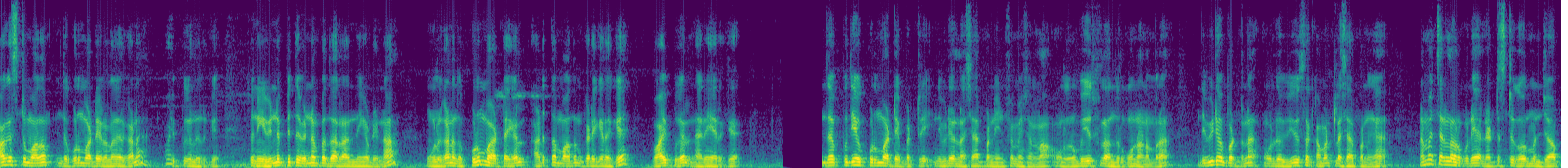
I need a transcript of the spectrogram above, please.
ஆகஸ்ட் மாதம் இந்த குடும்ப அட்டை வழங்குறதுக்கான வாய்ப்புகள் இருக்குது ஸோ நீங்கள் விண்ணப்பித்த விண்ணப்பதாரராக இருந்தீங்க அப்படின்னா உங்களுக்கான அந்த குடும்ப அட்டைகள் அடுத்த மாதம் கிடைக்கிறதுக்கு வாய்ப்புகள் நிறைய இருக்குது இந்த புதிய குடும்ப அட்டை பற்றி இந்த வீடியோவில் நான் ஷேர் பண்ண இன்ஃபர்மேஷன்லாம் உங்களுக்கு ரொம்ப யூஸ்ஃபுல்லாக இருந்திருக்கும்னு நான் நம்புகிறேன் இந்த வீடியோ பற்றின உங்களோட வியூஸை கமெண்ட்டில் ஷேர் பண்ணுங்கள் நம்ம சேனலில் வரக்கூடிய latest government job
